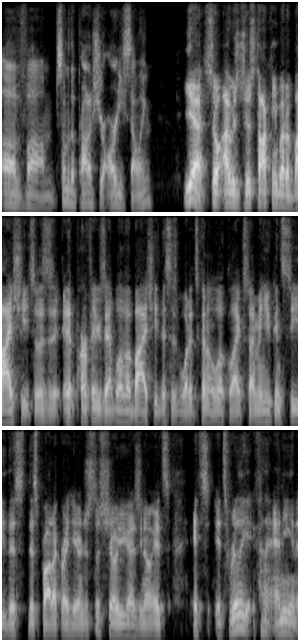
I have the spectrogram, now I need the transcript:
of um, some of the products you're already selling yeah, so I was just talking about a buy sheet. So this is a perfect example of a buy sheet. This is what it's going to look like. So I mean, you can see this this product right here, and just to show you guys, you know, it's it's it's really kind of any and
